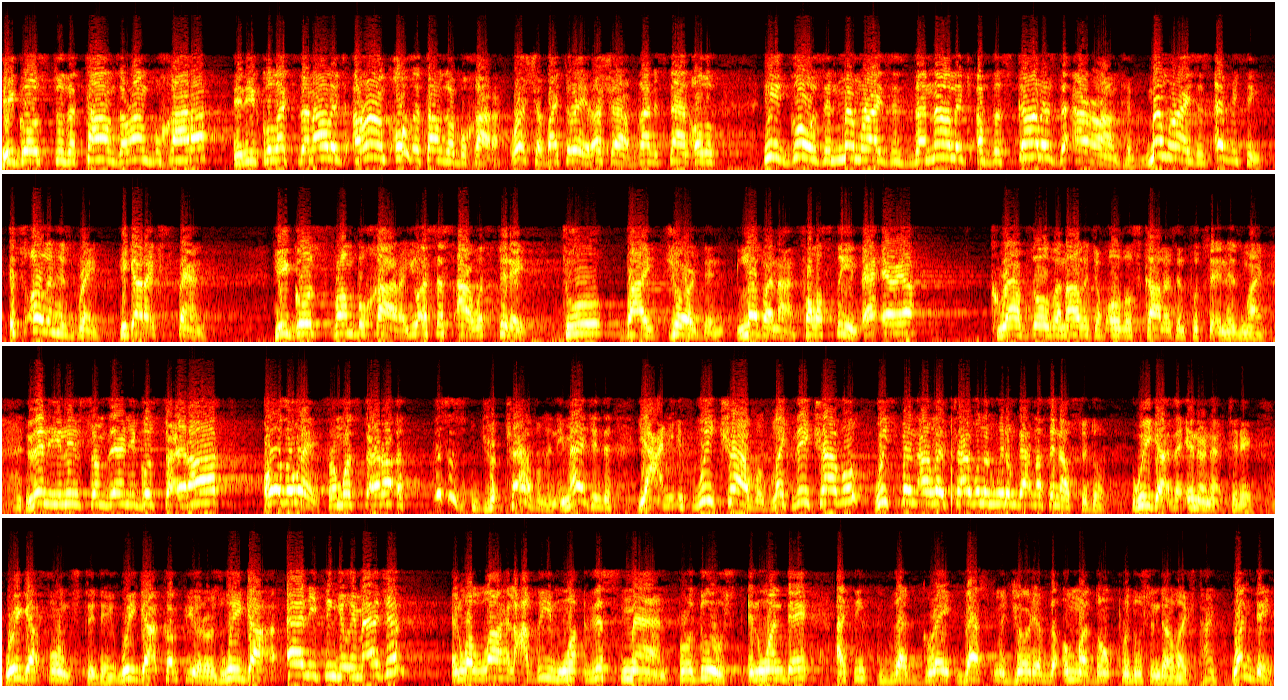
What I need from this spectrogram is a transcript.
He goes to the towns around Bukhara and he collects the knowledge around all the towns of Bukhara. Russia, by today, Russia, Afghanistan, all those. He goes and memorizes the knowledge of the scholars that are around him. Memorizes everything. It's all in his brain. He gotta expand. He goes from Bukhara, USSR, what's today, to by Jordan, Lebanon, Palestine, that area, grabs all the knowledge of all those scholars and puts it in his mind. Then he leaves from there and he goes to Iraq, all the way, from what's to Iraq. This is traveling. Imagine this. Yani if we traveled like they traveled, we spend our life traveling, we don't got nothing else to do. We got the internet today. We got phones today. We got computers. We got anything you imagine. And wallahi al-azim, what this man produced in one day, I think the great vast majority of the ummah don't produce in their lifetime. One day.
